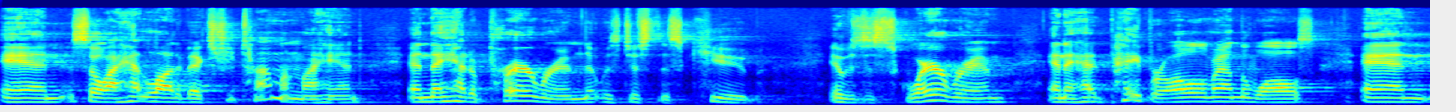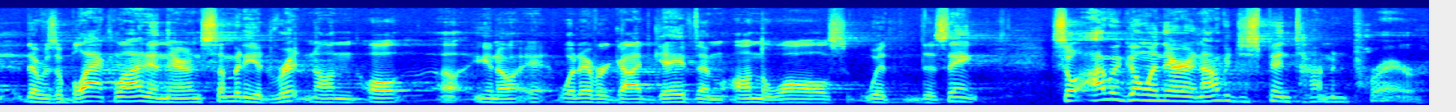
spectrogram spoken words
And so I had a lot of extra time on my hand. And they had a prayer room that was just this cube. It was a square room, and it had paper all around the walls. And there was a black light in there, and somebody had written on all, uh, you know, whatever God gave them on the walls with this ink. So I would go in there and I would just spend time in prayer.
